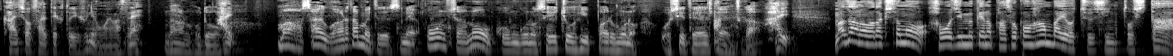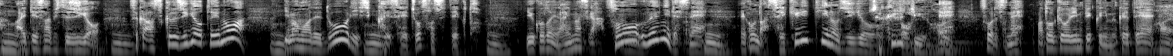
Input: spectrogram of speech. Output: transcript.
解消されていくというふうに思いますね。うん、なるほど。はい。まあ、最後、改めてですね、御社の今後の成長を引っ張るもの、教えていただきたいんですが。はい。まずあの、私ども、法人向けのパソコン販売を中心とした IT サービス事業、うん、それからスクール事業というのは、今まで通りしっかり成長させていくということになりますが、その上にですね、うん、今度はセキュリティの事業と、セキュリティ、はい、えそうですね、まあ、東京オリンピックに向けて、はい。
